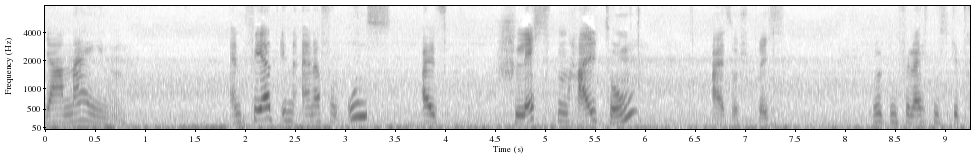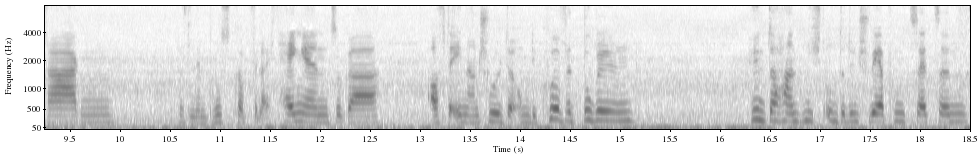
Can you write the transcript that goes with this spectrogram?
Ja, nein. Ein Pferd in einer von uns als schlechten Haltung, also sprich Rücken vielleicht nicht getragen, ein bisschen den Brustkorb vielleicht hängen sogar, auf der inneren Schulter um die Kurve duggeln, Hinterhand nicht unter den Schwerpunkt setzend,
